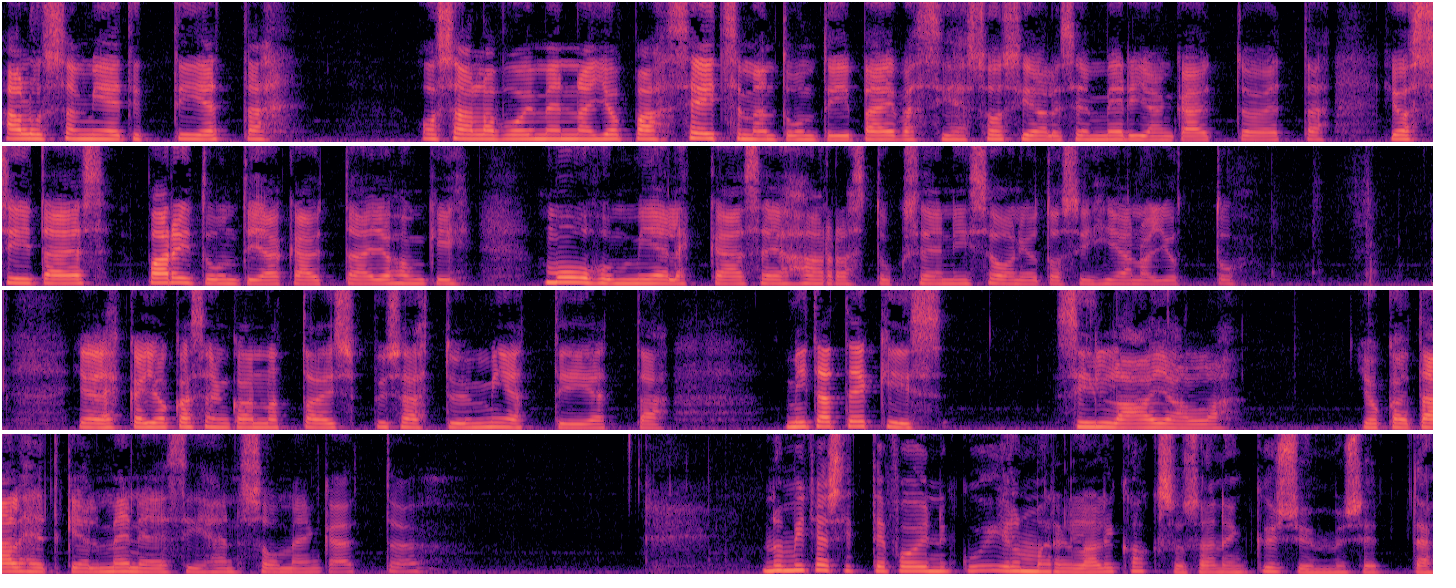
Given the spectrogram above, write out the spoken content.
alussa mietittiin, että osalla voi mennä jopa seitsemän tuntia päivässä siihen sosiaalisen median käyttöön, että jos siitä edes pari tuntia käyttää johonkin muuhun mielekkääseen harrastukseen, niin se on jo tosi hieno juttu. Ja ehkä jokaisen kannattaisi pysähtyä miettimään, että mitä tekisi sillä ajalla, joka tällä hetkellä menee siihen somen käyttöön. No mitä sitten voi, niin kuin Ilmarilla oli kaksosainen kysymys, että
